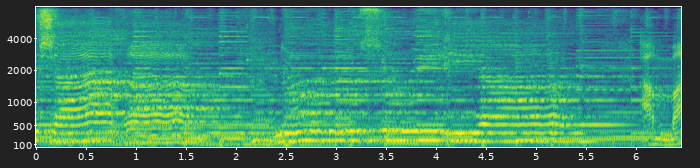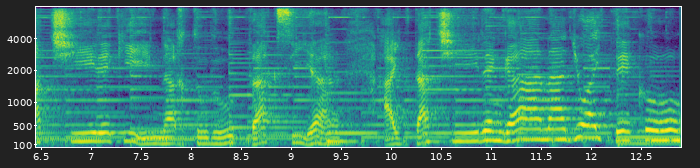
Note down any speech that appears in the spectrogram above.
usara Amatxirekin hartu du taksia Aitatxiren gana joaiteko.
